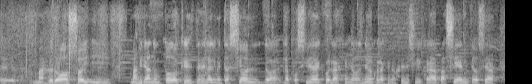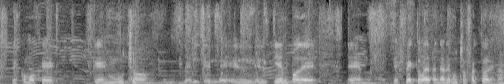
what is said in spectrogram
eh, más grosso y más mirando un todo que es desde la alimentación, la, posibilidad de colágeno, neocolágenogénesis de cada paciente, o sea, es como que, es mucho, el tiempo de, De efecto va a depender de muchos factores, ¿no?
